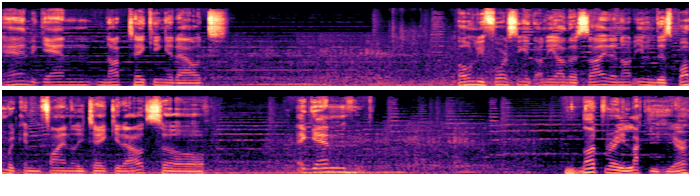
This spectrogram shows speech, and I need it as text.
And again, not taking it out. Only forcing it on the other side and not even this bomber can finally take it out. So again, not very lucky here.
